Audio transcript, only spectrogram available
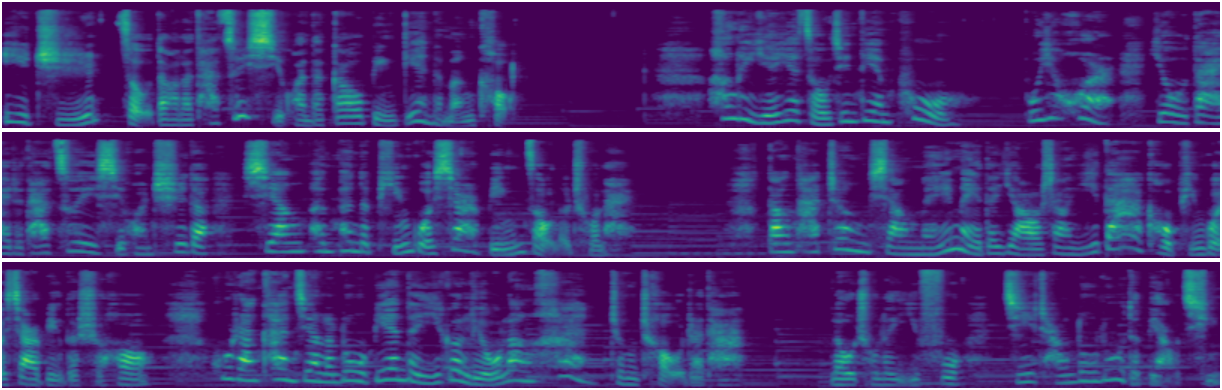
一直走到了他最喜欢的糕饼店的门口。亨利爷爷走进店铺。不一会儿，又带着他最喜欢吃的香喷喷的苹果馅饼走了出来。当他正想美美的咬上一大口苹果馅饼的时候，忽然看见了路边的一个流浪汉正瞅着他，露出了一副饥肠辘辘的表情。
